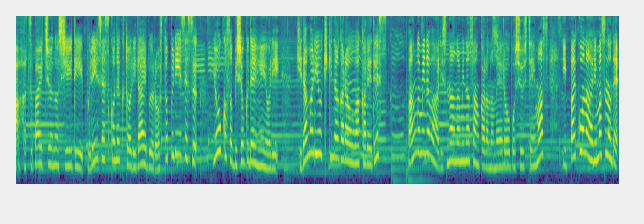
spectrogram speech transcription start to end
は発売中の CD「プリンセスコネクトリダイブロストプリンセス。ようこそ美食殿へ」より日だまりを聞きながらお別れです。番組ではリスナーの皆さんからのメールを募集しています。いっぱいコーナーありますので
